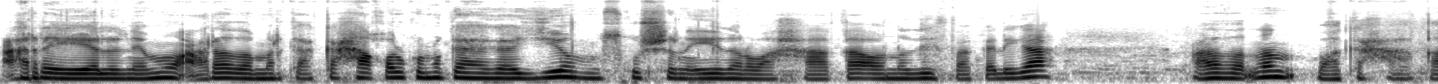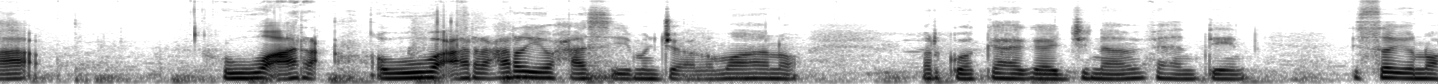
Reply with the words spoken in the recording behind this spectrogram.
cara yeelanimo carada markaa ka xaaq qolka markaa hagaajiyo musqushana iyadana waa xaaqaa oo nadiif baa ka dhigaa carada dhan waa ka xaaqaa awuwo cara awuwo cara cara iyo waxaas ima jeclo maahano marka waa ka hagaajinaa ma fahanteen. Isaga inuu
